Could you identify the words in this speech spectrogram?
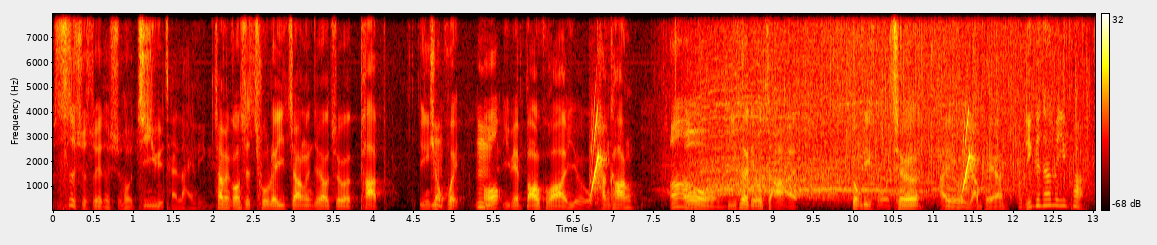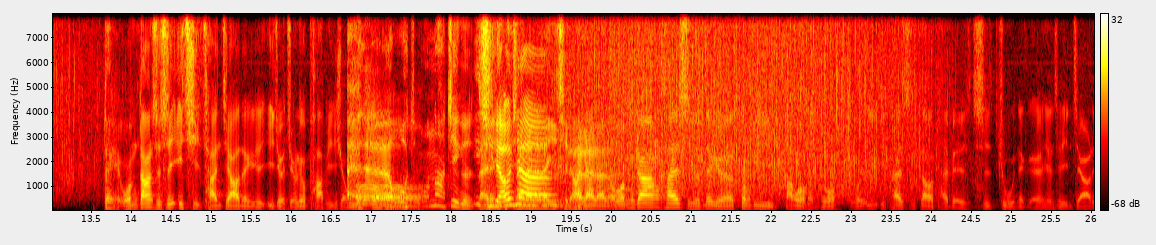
四十岁的时候，机遇才来临。唱片公司出了一张叫做《pub 英雄会》，嗯哦，里面包括有康康、哦，迪克牛仔、动力火车，还有杨培安。哦您跟他们一块儿？对，我们当时是一起参加那个一九九六。哎，来来来，我我那这个一起聊一下啊来来来，一起聊一下。来来来来，我们刚刚开始那个动力帮我很多。我一一开始到台北是住那个严志林家里，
